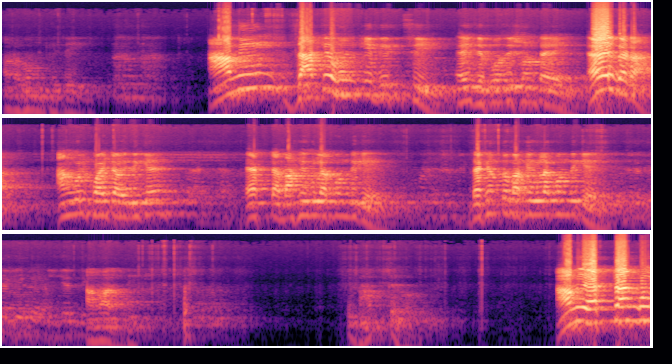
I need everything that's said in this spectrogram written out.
আমরা হুমকি দিই। আমি যাকে হুমকি দিচ্ছি, এই যে পজিশনটা এই। এই বেটা, আঙ্গুল কয়টা ওইদিকে? একটা, বাকিগুলা কোন দিকে? দেখেন তো বাকিগুলা কোন দিকে? আমার দিকে। হবে আমি একটা আঙ্গুল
